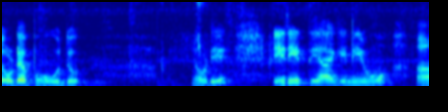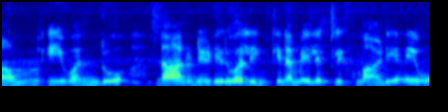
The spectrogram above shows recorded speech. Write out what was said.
ನೋಡಬಹುದು. ನೋಡಿ, ಈ ರೀತಿಯಾಗಿ ನೀವು ಈ ಒಂದು ನಾನು ನೀಡಿರುವ ಲಿಂಕಿನ ಮೇಲೆ ಕ್ಲಿಕ್ ಮಾಡಿ, ನೀವು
